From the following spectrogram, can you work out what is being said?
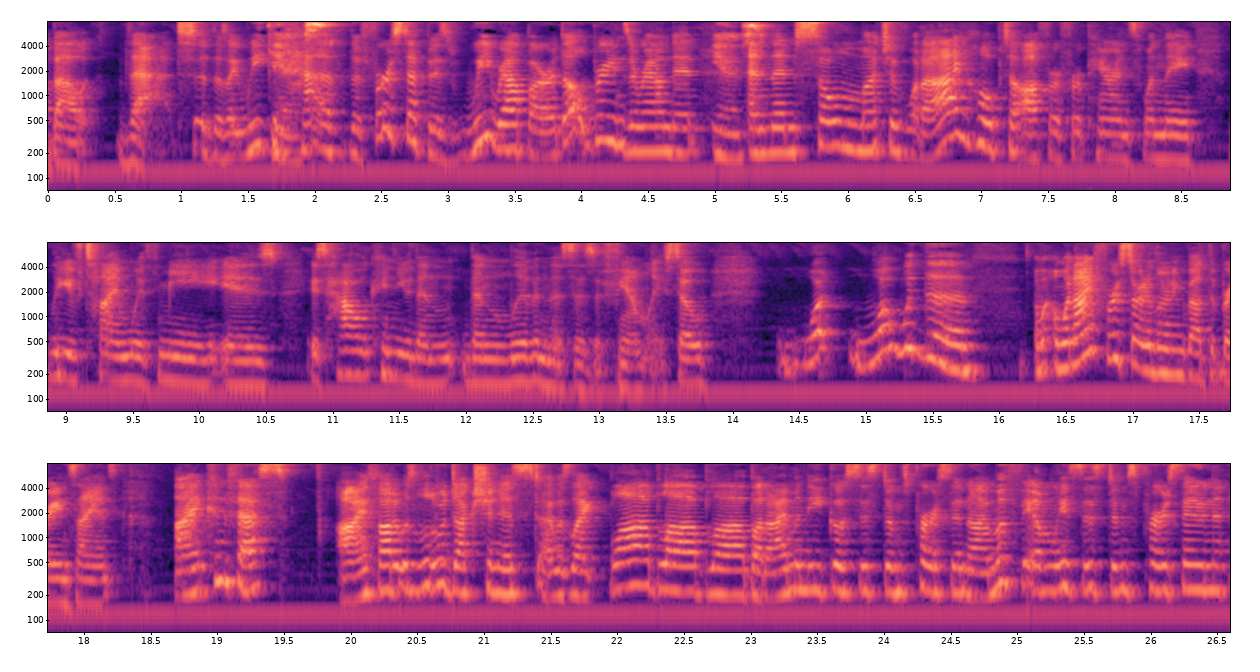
about that. So there's like we can Yes. have the first step is we wrap our adult brains around it. Yes. And then so much of what I hope to offer for parents when they leave time with me is is how can you then then live in this as a family. So what what would the when I first started learning about the brain science, I confess I thought it was a little reductionist. I was like blah blah blah, but I'm an ecosystems person. I'm a family systems person.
